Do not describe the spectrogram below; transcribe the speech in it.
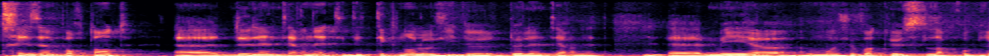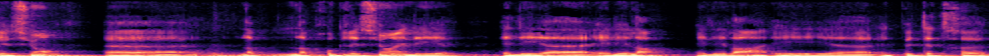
très importante euh, de l'Internet et des technologies de, de l'Internet. Euh, mais moi, je vois que la progression, la, la progression, elle est, elle, est, elle est là, elle est là et elle peut être...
